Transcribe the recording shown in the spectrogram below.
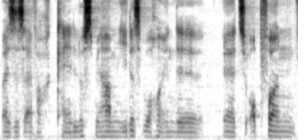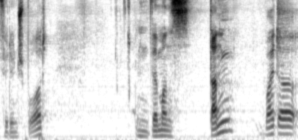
weil sie es einfach keine Lust mehr haben, jedes Wochenende äh, zu opfern für den Sport. Und wenn man es dann weiter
